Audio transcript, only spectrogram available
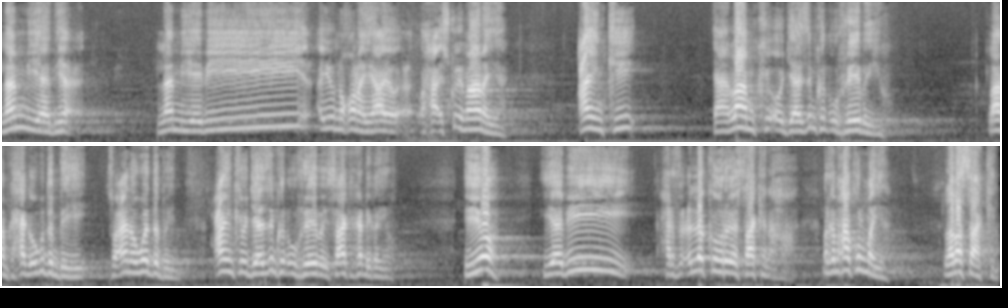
lam yabic lam yabiic ayuu noqonayaayo waxaa isku imaanaya caynkii yani laamkii oo jaazimkan uu reebayo laamka xagga ugu dambeeyey soocayna uga dambeyn caynkii oo jaazimkan uu reebayo saakin ka dhigayo iyo yabii xarfu cillo ka horeeyo saakin ahaa marka maxaa kulmaya laba saakin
